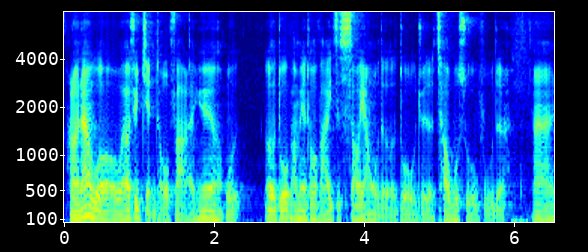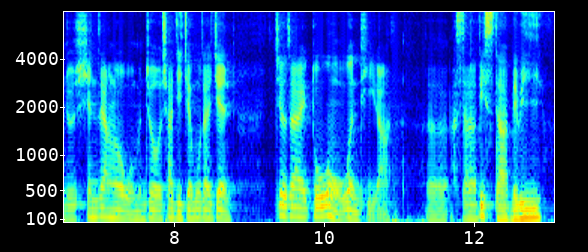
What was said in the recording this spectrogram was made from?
好了，那我我要去剪头发了，因为我耳朵旁边的头发一直瘙痒我的耳朵，我觉得超不舒服的。嗯，就先这样喽，我们就下集节目再见，记得再多问我问题啦。呃，Hasta la vista, baby。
